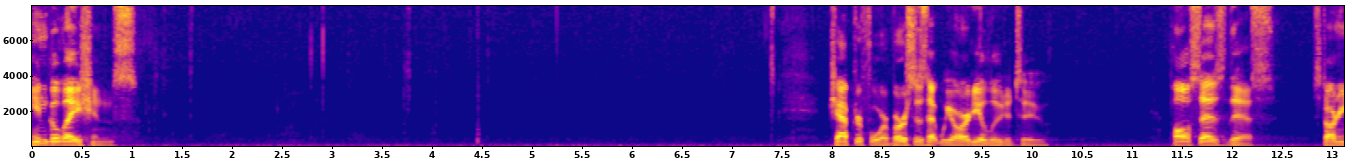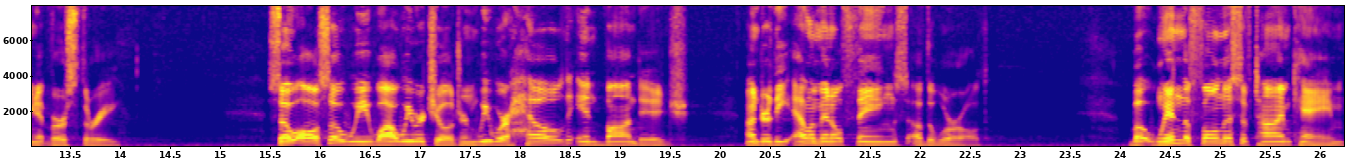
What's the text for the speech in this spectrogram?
In Galatians, chapter 4, verses that we already alluded to, Paul says this, starting at verse 3. So also we, while we were children, we were held in bondage under the elemental things of the world. But when the fullness of time came,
